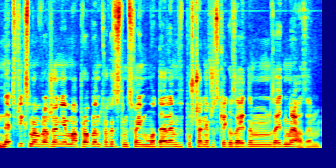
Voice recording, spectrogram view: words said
Netflix, mam wrażenie, ma problem trochę z tym swoim modelem wypuszczania wszystkiego za jednym, za jednym razem.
